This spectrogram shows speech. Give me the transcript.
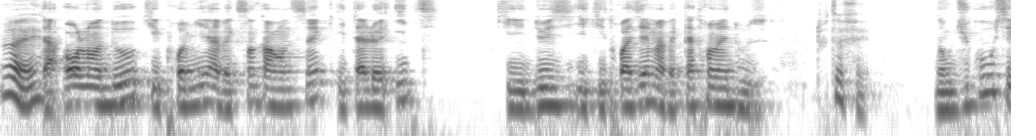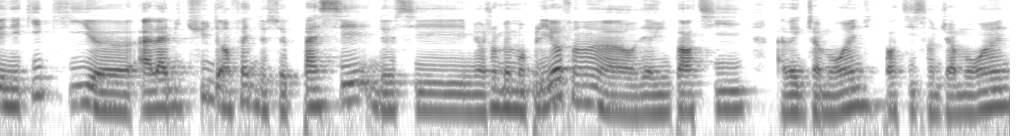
Ouais. Tu as Orlando qui est premier avec 145 et tu as le Heat qui est, deux, qui est troisième avec 92. Tout à fait. Donc du coup, c'est une équipe qui euh, a l'habitude en fait de se passer de ses meilleurs joueurs, même en playoff. Hein. On a une partie avec Jamorant, une partie sans Jamorant.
